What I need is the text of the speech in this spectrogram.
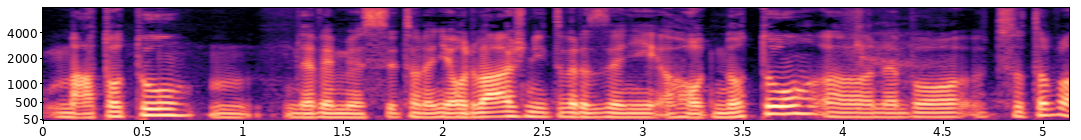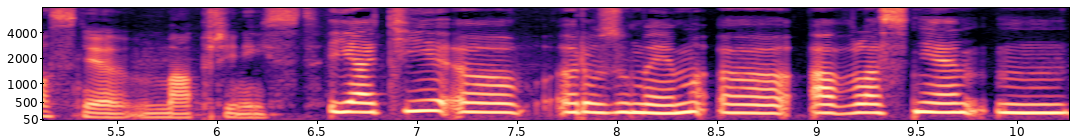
Má to tu, nevím, jestli to není odvážný tvrzení, hodnotu, nebo co to vlastně má přinést? Já ti uh, rozumím uh, a vlastně... Um,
